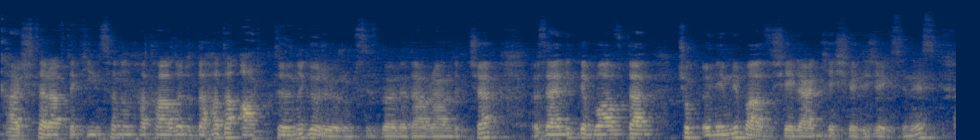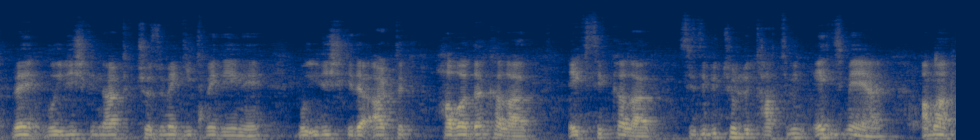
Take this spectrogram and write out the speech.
karşı taraftaki insanın hataları daha da arttığını görüyorum siz böyle davrandıkça. Özellikle bu hafta çok önemli bazı şeyler keşfedeceksiniz ve bu ilişkinin artık çözüme gitmediğini, bu ilişkide artık havada kalan, eksik kalan, sizi bir türlü tatmin etmeyen, Ama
